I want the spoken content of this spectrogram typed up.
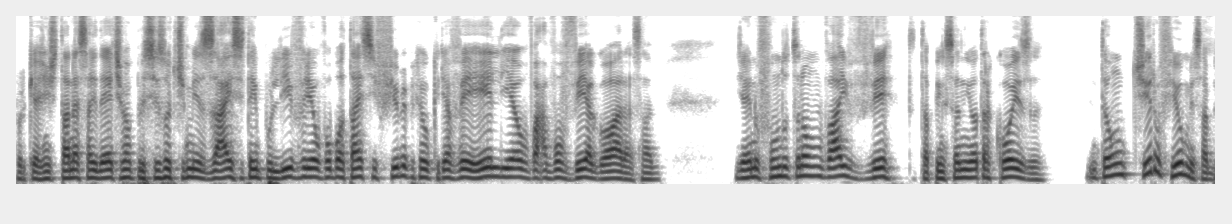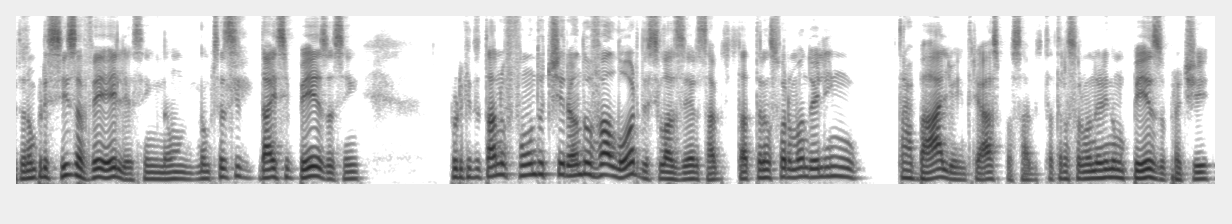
Porque a gente tá nessa ideia de, tipo, eu preciso otimizar esse tempo livre, eu vou botar esse filme porque eu queria ver ele e eu vou ver agora, sabe? E aí, no fundo, tu não vai ver, tu tá pensando em outra coisa. Então, tira o filme, sabe? Tu não precisa ver ele, assim, não, não precisa se dar esse peso, assim. Porque tu tá, no fundo, tirando o valor desse lazer, sabe? Tu tá transformando ele em trabalho, entre aspas, sabe? Tu tá transformando ele num peso para ti.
